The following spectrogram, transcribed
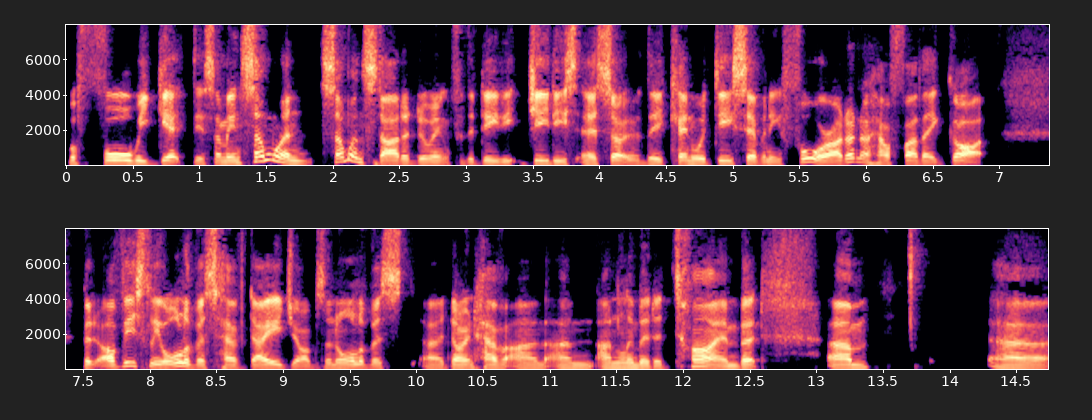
before we get this. I mean, someone someone started doing it for the DD, GD, uh, so the Kenwood D74. I don't know how far they got, but obviously all of us have day jobs and all of us uh, don't have un, un, unlimited time but um, uh,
